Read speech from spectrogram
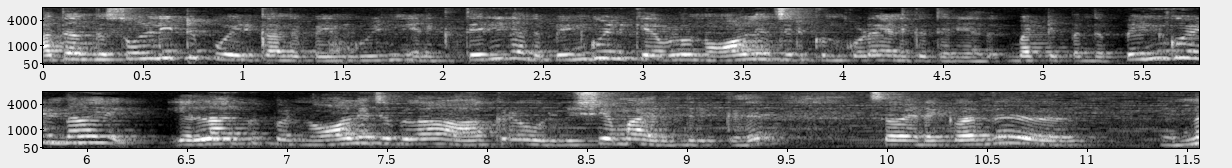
அது அங்கே சொல்லிட்டு போயிருக்க அந்த பெண்குயின் எனக்கு தெரியல அந்த பெண்குயினுக்கு எவ்வளோ நாலேஜ் இருக்குன்னு கூட எனக்கு தெரியாது. பட் இப்போ இந்த பெண்குயின் தான் எல்லாருக்கும் இப்போ நாலேஜபிளாக ஆக்குற ஒரு விஷயமா இருந்திருக்கு. ஸோ எனக்கு வந்து என்ன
